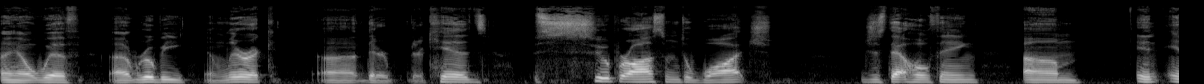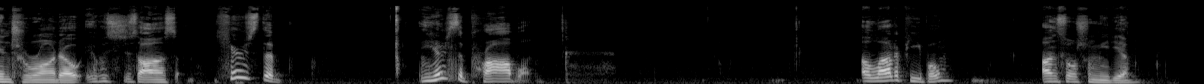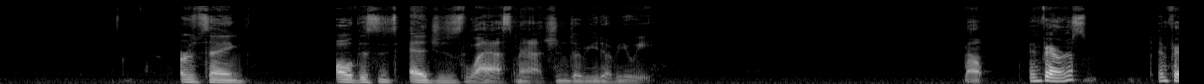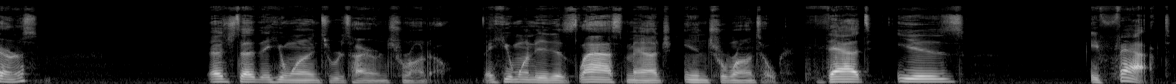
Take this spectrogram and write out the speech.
you know, with uh, Ruby and Lyric, uh, their their kids super awesome to watch. Just that whole thing um, in in Toronto, it was just awesome. Here's the here's the problem. A lot of people on social media are saying, "Oh, this is Edge's last match in WWE." Well, in fairness, in fairness, Edge said that he wanted to retire in Toronto, that he wanted his last match in Toronto. That is a fact.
